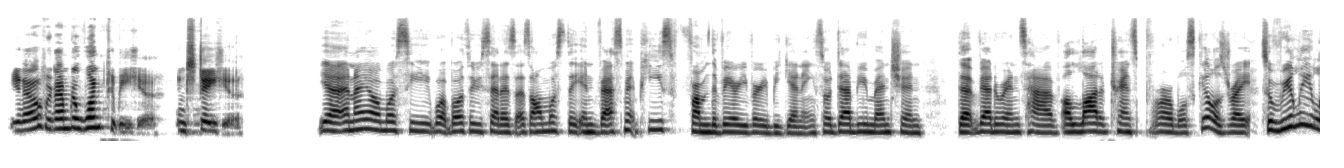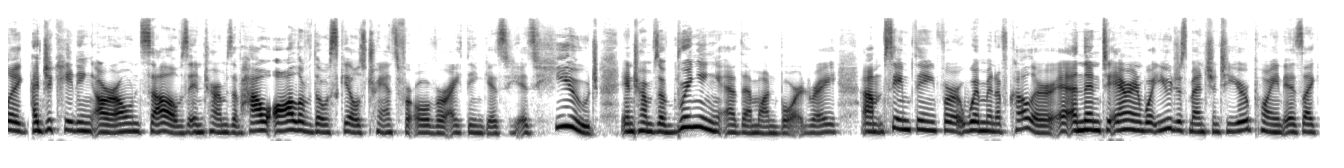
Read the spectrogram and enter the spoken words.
you know, for them to want to be here and stay here. Yeah, and I almost see what both of you said as, as almost the investment piece from the very, very beginning. So, Deb, you mentioned that veterans have a lot of transferable skills, right? So, really, like educating our own selves in terms of how all of those skills transfer over, I think is is huge in terms of bringing uh, them on board, right? Um, same thing for women of color. And then to Erin, what you just mentioned to your point is like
